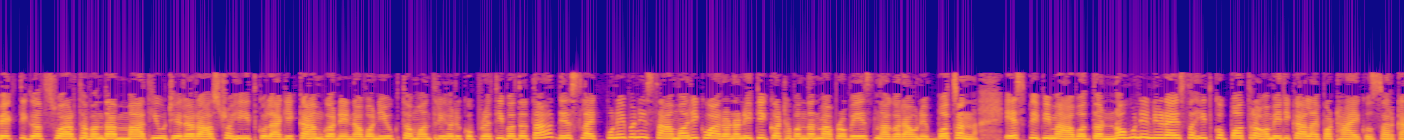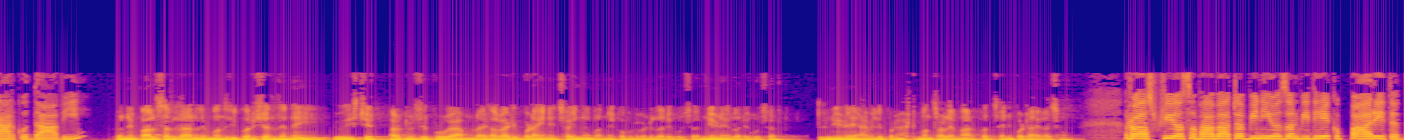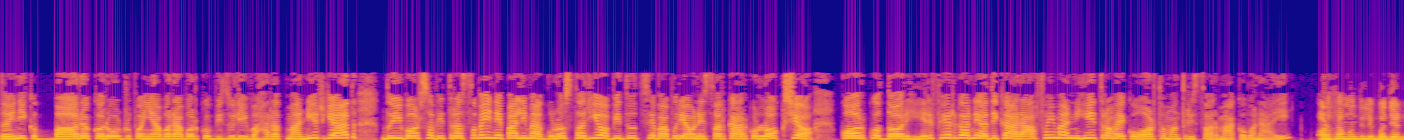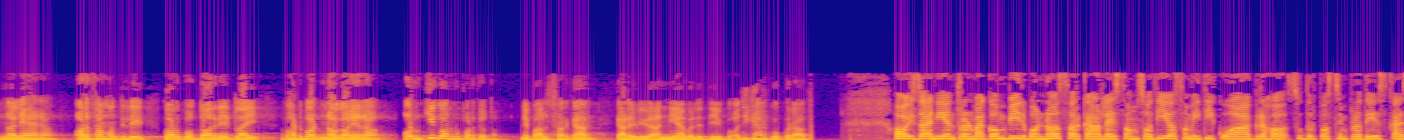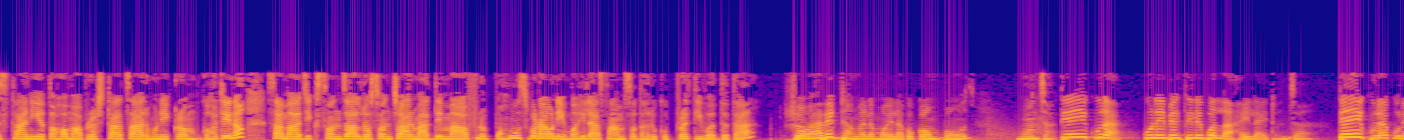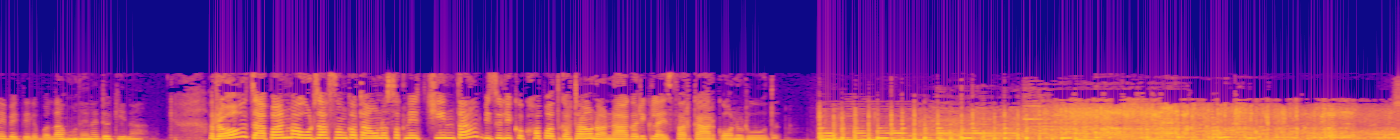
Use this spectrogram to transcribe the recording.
व्यक्तिगत स्वार्थभन्दा माथि उठेर राष्ट्रहितको लागि काम गर्ने नवनियुक्त मन्त्रीहरूको प्रतिबद्धता देशलाई कुनै पनि सामरिक वा रणनीतिक गठबन्धनमा प्रवेश नगराउने वचन एसपीपीमा आबद्ध नहुने निर्णय सहितको पत्र अमेरिकालाई पठाएको सरकारको दावी। नेपाल सरकारले मन्त्री परिषदले नै यो स्टेट पार्टनरसिप प्रोग्रामलाई अगाडि बढाइने छैन भन्ने कमिटमेन्ट गरेको छ निर्णय गरेको छ। त्यो निर्णय हामीले राष्ट्र मन्त्रालय मार्फत चाहिँ पठाएका छौं। राष्ट्रिय सभाबाट विनियोजन विधेयक पारित दैनिक बाह्र करोड़ रूपियाँ बराबरको बिजुली भारतमा निर्यात दुई वर्षभित्र सबै नेपालीमा गुणस्तरीय विद्युत सेवा पुर्याउने सरकारको लक्ष्य करको दर हेरफेर गर्ने अधिकार आफैमा निहित रहेको अर्थमन्त्री शर्माको भनाई। अर्थमन्त्रीले बजेट नल्याएर अर्थमन्त्रीले करको दर रेटलाई घटबड नगरेर अरू के गर्नु पर्थ्यो त? नेपाल सरकार कार्यविभाग नियमले दिएको अधिकारको कुरा हो हैजा नियन्त्रणमा गम्भीर बन्न सरकारलाई संसदीय समितिको आग्रह। सुदूरपश्चिम प्रदेशका स्थानीय तहमा भ्रष्टाचार हुने क्रम घटेन। सामाजिक सञ्जाल र संचार माध्यममा आफ्नो पहुँच बढ़ाउने महिला सांसदहरूको प्रतिबद्धता। स्वाभाविक ढंगले महिलाको कम पहुँच हुन्छ। त्यही कुरा कुनै व्यक्तिले बोल्दा हाइलाइट हुन्छ। त्यही कुरा कुनै व्यक्तिले बोल्दा हुँदैन त्यो किन? र जापानमा ऊर्जा संकट आउन सक्ने चिन्ता बिजुलीको खपत घटाउन नागरिकलाई सरकारको अनुरोध।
